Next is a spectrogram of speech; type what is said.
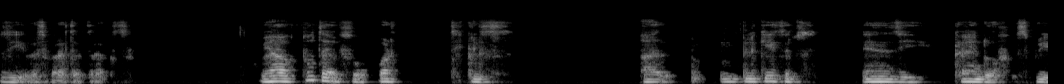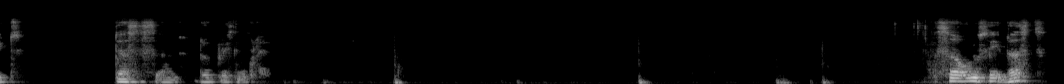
the respiratory tract. We have two types of particles are implicated in the kind of spread, dust and droplet nuclei. So when say dust,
